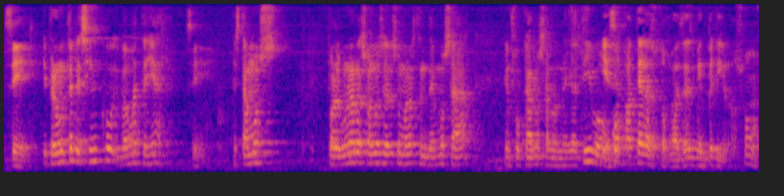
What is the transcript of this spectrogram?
Sí, Y pregúntale cinco y va a batallar. sí. Estamos, por alguna razón los seres humanos tendemos a enfocarnos a lo negativo. Y esa parte de las autofases es bien peligroso.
